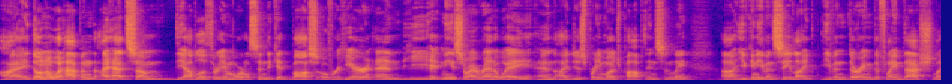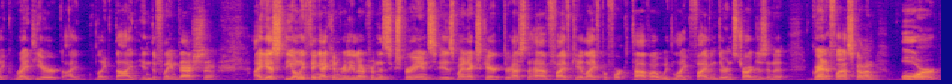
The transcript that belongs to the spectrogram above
I don't know what happened. I had some Diablo 3 Immortal Syndicate boss over here, and he hit me, so I ran away, and I just pretty much popped instantly. Uh, you can even see like even during the flame dash, like right here, I like died in the flame dash. So I guess the only thing I can really learn from this experience is my next character has to have 5k life before Kitava with like 5 endurance charges and a granite flask on. Or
